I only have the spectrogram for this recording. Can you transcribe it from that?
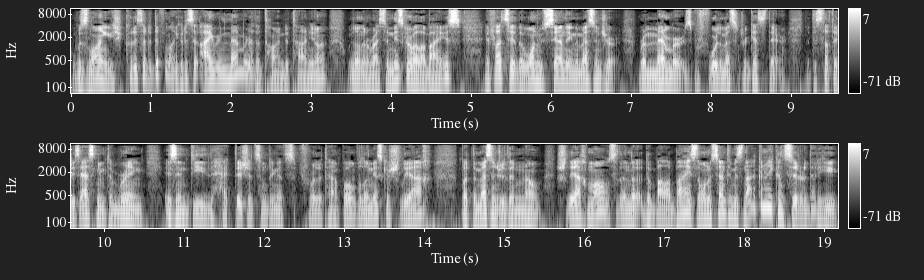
was lying, he could have said it differently. He could have said, I remembered at the time, the Tanya, we learned the rest, and if let's say the one who's sending the messenger remembers before the messenger gets there, that the stuff that he's asking him to bring is indeed hektish, it's something that's for the temple, shliach, but the messenger didn't know, shliach mal, so then the, the balabais, the one who sent him, is not going to be considered that he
